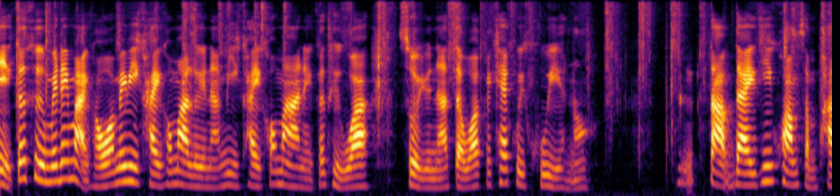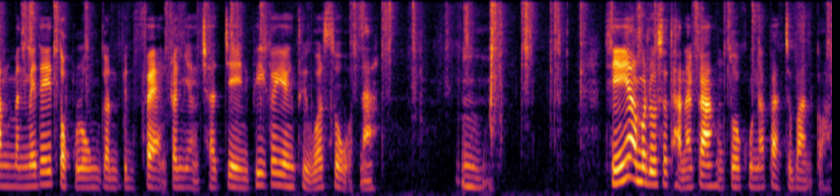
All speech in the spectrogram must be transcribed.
นิทก็คือไม่ได้หมายความว่าไม่มีใครเข้ามาเลยนะ มีใครเข้ามาเนี่ยก็ถือว่าโสดอยู่นะ แต่ว่าก็แค่คุยๆเนาะตราบใดที่ความสัมพันธ์มันไม่ได้ตกลงกันเป็นแฟนกันอย่างชัดเจน พี่ก็ยังถือว่าโสดนะ อืมทีนี้เรามาดูสถานการณ์ของตัวคุณณปัจจุบันก่อน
